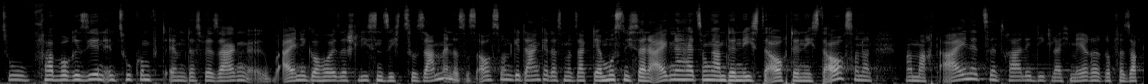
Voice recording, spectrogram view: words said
zu favorisieren in Zukunft, ähm, dass wir sagen, äh, einige Häuser schließen sich zusammen. Das ist auch so ein Gedanke, dass man sagt, der muss nicht seine eigene Heizung haben, der nächste auch, der nächste auch, sondern man macht eine Zentrale, die gleich mehrere versorgt.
